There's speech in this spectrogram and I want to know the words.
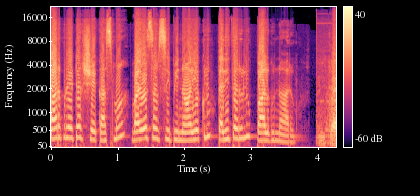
corporator Shaik Asma YSRCP నాయకులు తదితరులు పాల్గొన్నారు. ఇంకా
